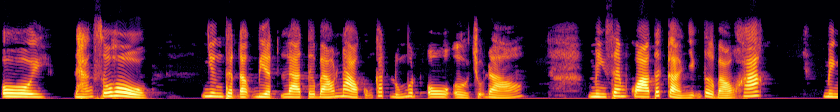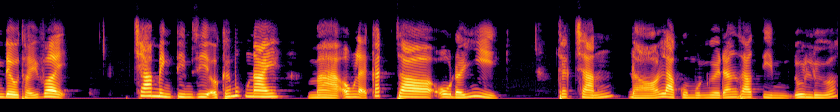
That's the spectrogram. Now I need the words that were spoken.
Ôi, đáng xấu hổ. Nhưng thật đặc biệt là tờ báo nào cũng cắt đúng một ô ở chỗ đó. Mình xem qua tất cả những tờ báo khác. Mình đều thấy vậy. Cha mình tìm gì ở cái mục này mà ông lại cắt cho ô đấy nhỉ? Chắc chắn đó là của một người đang giao tìm đôi lứa.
